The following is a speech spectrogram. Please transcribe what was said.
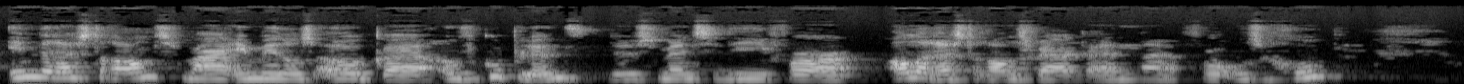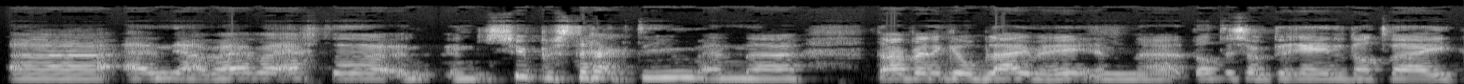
in de restaurants, maar inmiddels ook overkoepelend. Dus mensen die voor alle restaurants werken en voor onze groep. Uh, en ja, we hebben echt uh, een, een supersterk team en uh, daar ben ik heel blij mee. En dat is ook de reden dat wij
